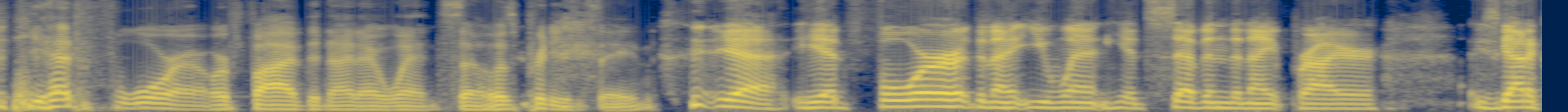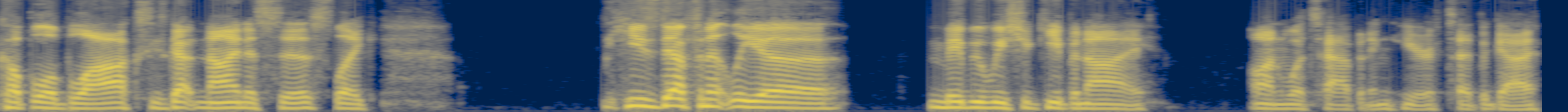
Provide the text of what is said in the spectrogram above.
he had four or five the night I went, so it was pretty insane. yeah, he had four the night you went. He had seven the night prior. He's got a couple of blocks. He's got nine assists. Like he's definitely a maybe we should keep an eye on what's happening here type of guy.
